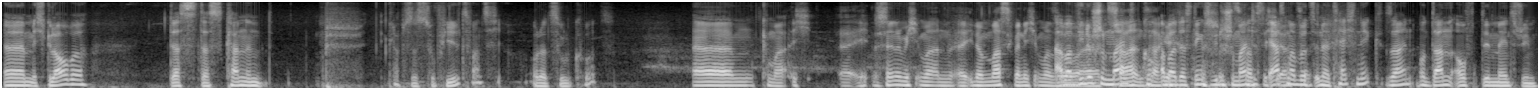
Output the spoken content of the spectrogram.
ähm, ich glaube, dass das kann in, ich glaube, es ist zu viel, 20 Jahre? Oder zu kurz? Ähm, guck mal, ich, äh, das erinnert mich immer an äh, Elon Musk, wenn ich immer so. aber wie du äh, schon Zahlen meinst, guck, aber das Ding ist, wie du schon meintest, 20 Jahre erstmal wird es in der Technik sein und dann auf den Mainstream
